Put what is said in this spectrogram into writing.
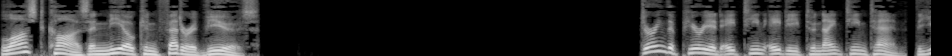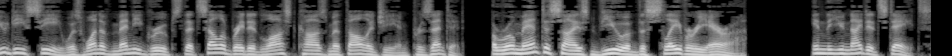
Lost Cause and Neo-Confederate views During the period 1880 to 1910, the UDC was one of many groups that celebrated Lost Cause mythology and presented a romanticized view of the slavery era in the United States.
